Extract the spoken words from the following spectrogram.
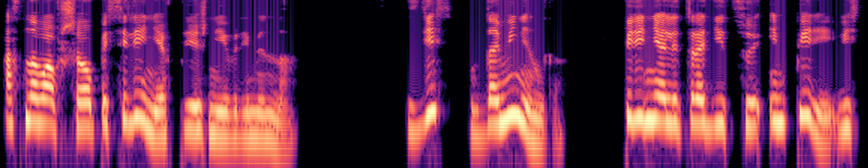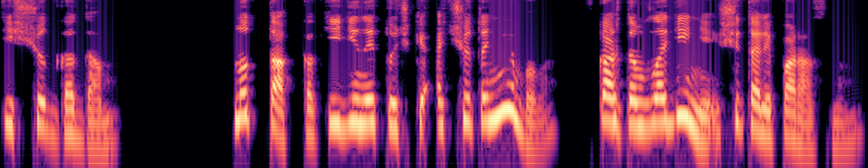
основавшего поселение в прежние времена. Здесь, в Доминингах, переняли традицию империи вести счет годам. Но так как единой точки отсчета не было, в каждом владении считали по-разному.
